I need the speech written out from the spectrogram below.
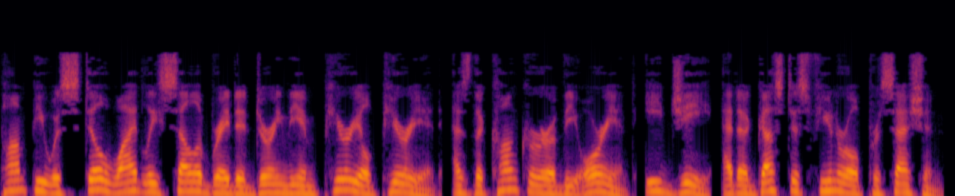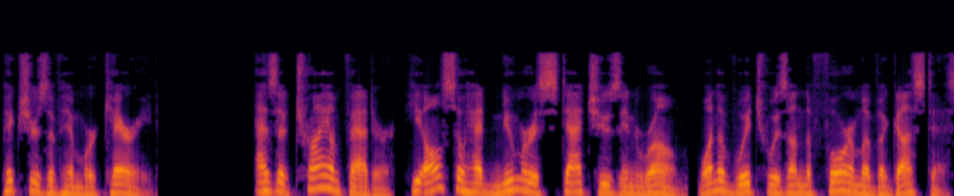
Pompey was still widely celebrated during the imperial period, as the conqueror of the Orient, e.g., at Augustus' funeral procession, pictures of him were carried. As a triumphator, he also had numerous statues in Rome, one of which was on the Forum of Augustus.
